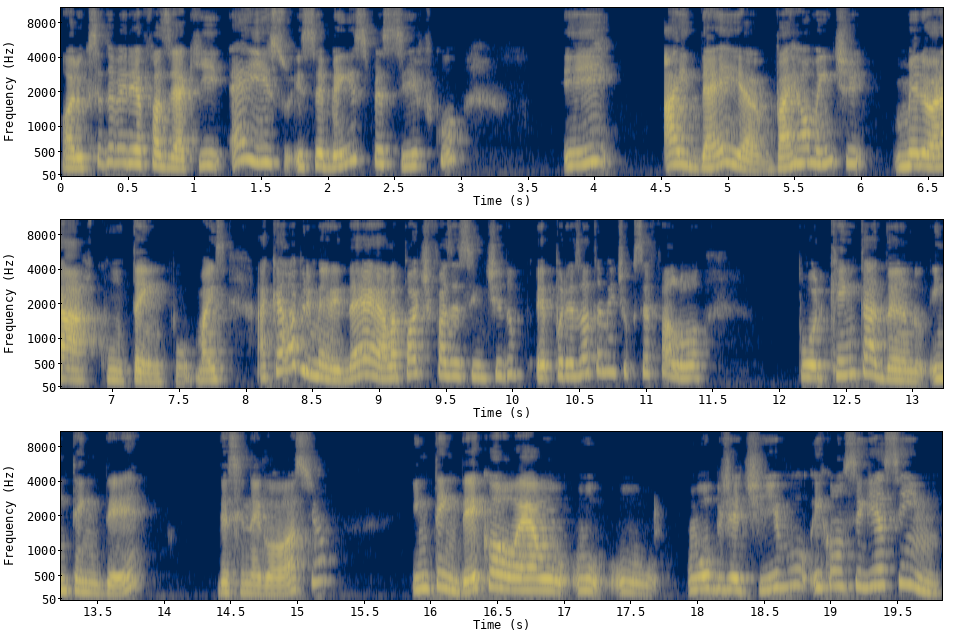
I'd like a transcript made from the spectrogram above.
olha, o que você deveria fazer aqui é isso, e ser bem específico, e a ideia vai realmente melhorar com o tempo. Mas aquela primeira ideia, ela pode fazer sentido é por exatamente o que você falou por quem está dando entender desse negócio, entender qual é o, o, o, o objetivo e conseguir, assim,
